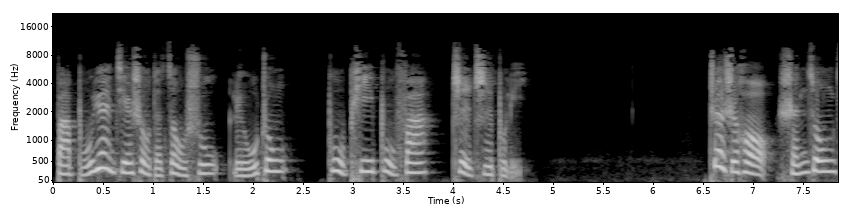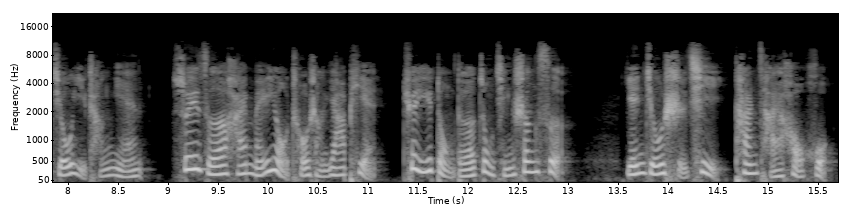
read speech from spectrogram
把不愿接受的奏书留中，不批不发，置之不理。这时候，神宗久已成年，虽则还没有抽上鸦片，却已懂得纵情声色、饮酒使气、贪财好货。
